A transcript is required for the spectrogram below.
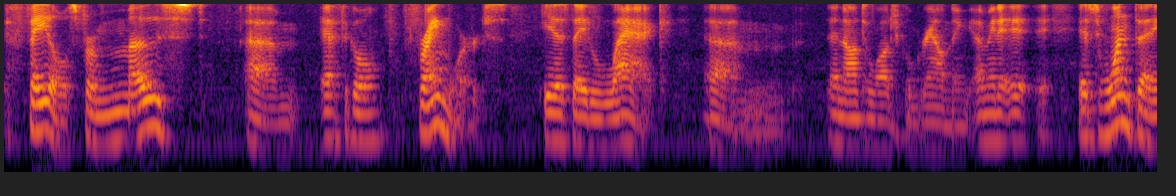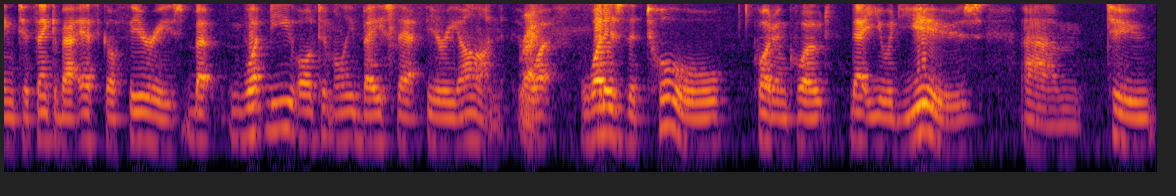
fails for most um, ethical frameworks is they lack um, an ontological grounding. I mean, it, it, it's one thing to think about ethical theories, but what do you ultimately base that theory on? Right. What What is the tool, quote unquote, that you would use um, to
